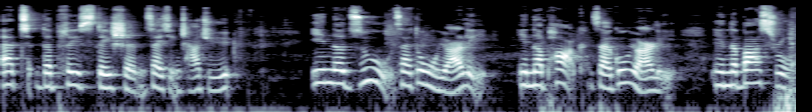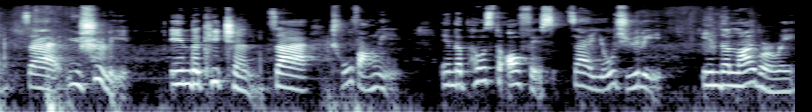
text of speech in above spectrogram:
at the police station 在警察局，in the zoo 在动物园里，in the park 在公园里。 In the bathroom，在浴室里；in the kitchen，在厨房里；in the post office，在邮局里；in the library，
